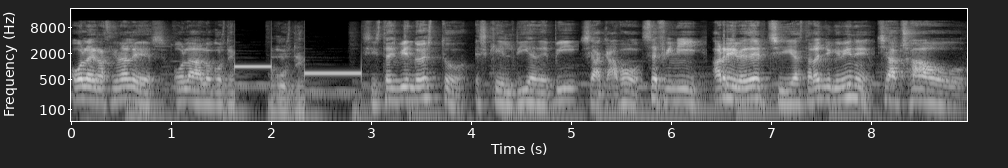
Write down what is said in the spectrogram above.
Hola irracionales, hola locos de... Si estáis viendo esto, es que el día de Pi se acabó, se finí. Arrivederci, hasta el año que viene. Chao, chao.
